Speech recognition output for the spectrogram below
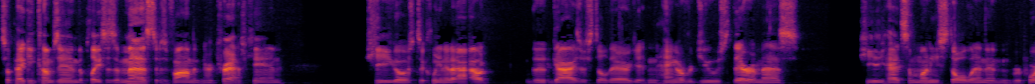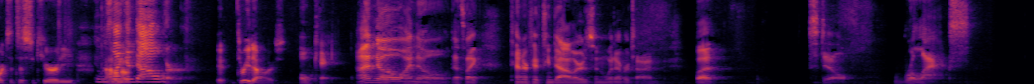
so Peggy comes in. The place is a mess. There's vomit in her trash can. She goes to clean it out. The guys are still there getting hangover juice. They're a mess. She had some money stolen and reports it to security. It was like know. a dollar. Three dollars. Okay, I know, I know. That's like ten or fifteen dollars in whatever time, but still, relax.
